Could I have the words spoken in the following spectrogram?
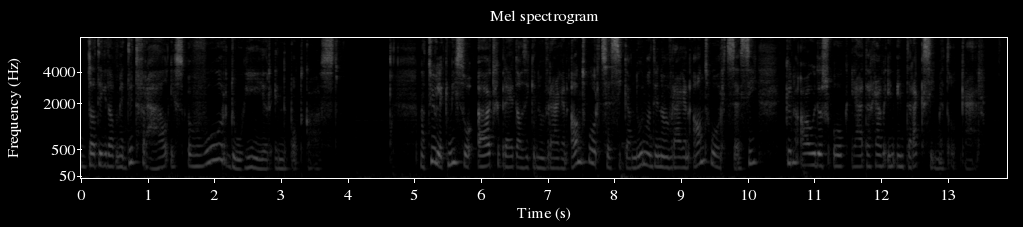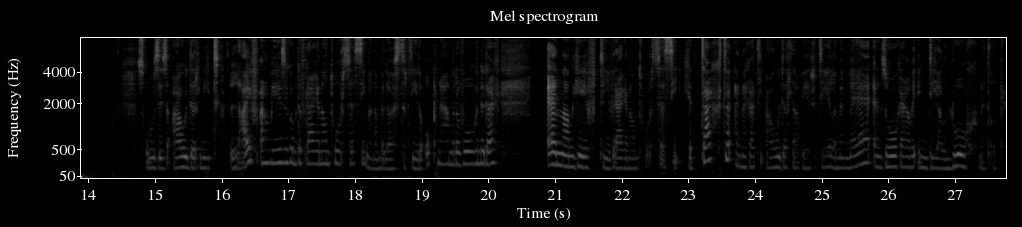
dat ik dat met dit verhaal eens voordoe hier in de podcast. Natuurlijk niet zo uitgebreid als ik in een vraag- en antwoordsessie kan doen, want in een vraag- en antwoordsessie kunnen ouders ook, ja, daar gaan we in interactie met elkaar. Soms is de ouder niet live aanwezig op de vraag- en antwoordsessie, maar dan beluistert hij de opname de volgende dag. En dan geeft die vraag- en antwoordsessie gedachten en dan gaat die ouder dat weer delen met mij. En zo gaan we in dialoog met elkaar.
